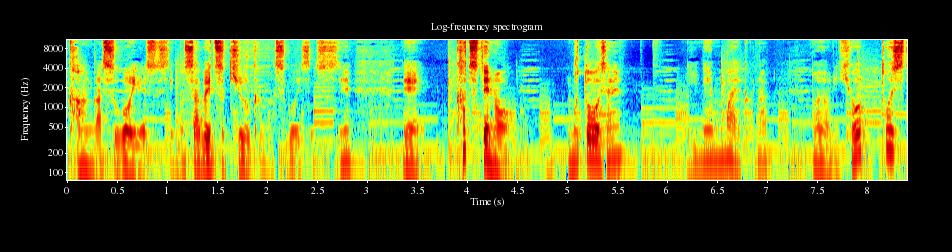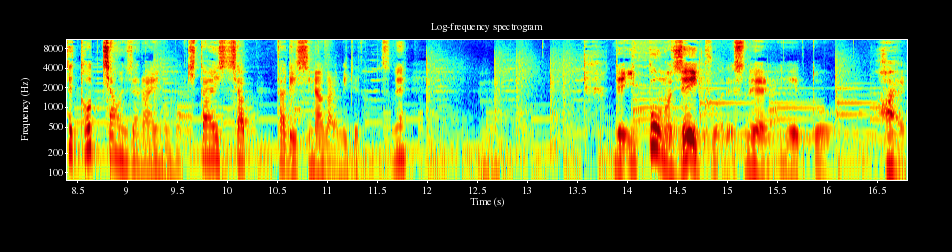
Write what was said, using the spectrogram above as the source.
感がすごいですし無差別級感がすごいですしね。でかつての無党戦2年前かなのようにひょっとして取っちゃうんじゃないのも期待しちゃったりしながら見てたんですね。で一方のジェイクはですねえっ、ー、とはい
